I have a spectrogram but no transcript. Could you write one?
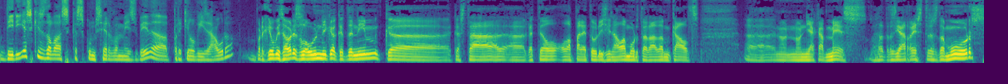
Diries que és de les que es conserva més bé de, per aquí el Bisaure? Per aquí el Bisaure és l'única que tenim que, que, està, uh, que té la paret original amorterada amb calç eh, no n'hi no ha cap més. Les altres hi ha restres de murs,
